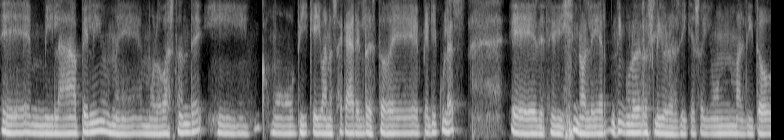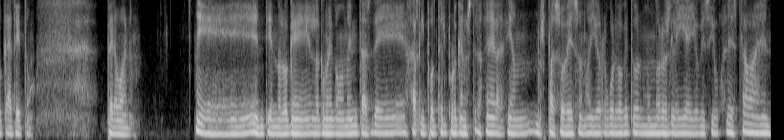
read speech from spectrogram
Eh, vi la peli, me moló bastante y como vi que iban a sacar el resto de películas, eh, decidí no leer ninguno de los libros, así que soy un maldito cateto. Pero bueno, eh, entiendo lo que, lo que me comentas de Harry Potter porque a nuestra generación nos pasó eso, ¿no? Yo recuerdo que todo el mundo los leía, yo que sé, igual estaba en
